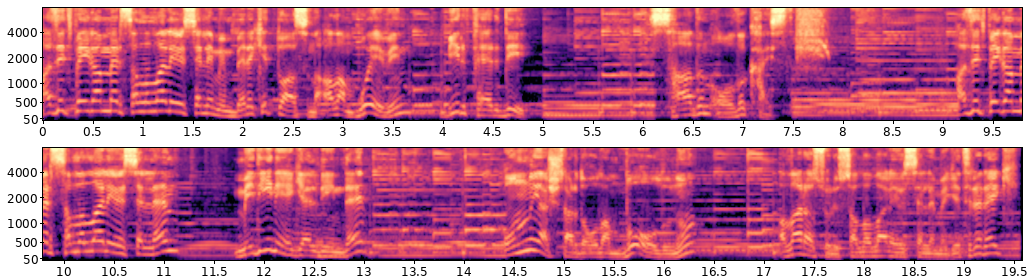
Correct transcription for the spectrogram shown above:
Hazreti Peygamber sallallahu aleyhi ve sellemin bereket duasını alan bu evin bir ferdi Sad'ın oğlu Kays'tır. Hazreti Peygamber sallallahu aleyhi ve sellem Medine'ye geldiğinde onlu yaşlarda olan bu oğlunu Allah Resulü sallallahu aleyhi ve selleme getirerek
